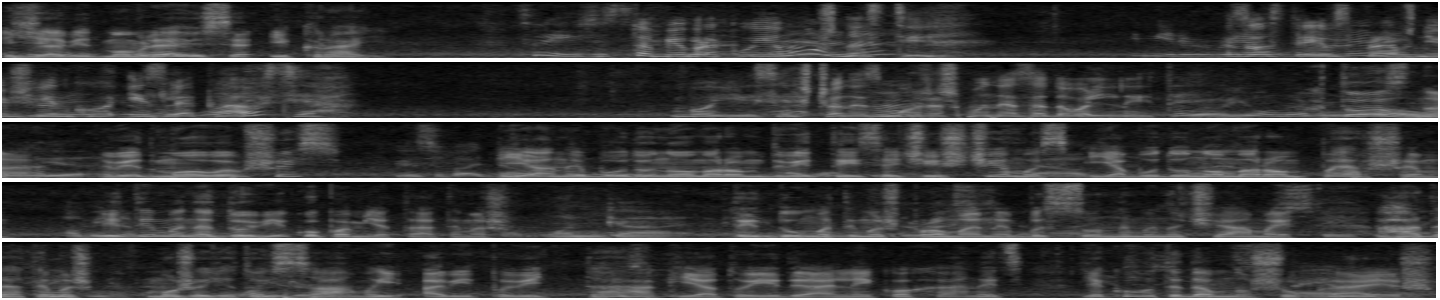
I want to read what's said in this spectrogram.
Я відмовляюся і край. Тобі бракує мужності. Зустрів справжню жінку і злякався. Боїшся, що не зможеш мене задовольнити? Хто знає, відмовившись, я не буду номером 2000 з чимось, я буду номером першим. І ти мене до віку пам'ятатимеш. Ти думатимеш про мене безсонними ночами, гадатимеш, може, я той самий, а відповідь так, я той ідеальний коханець, якого ти давно шукаєш.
